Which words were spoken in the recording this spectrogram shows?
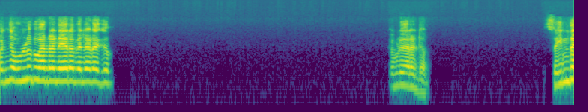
கொஞ்சம் உள்ளுக்கு வர்ற நேரம் என்ன நடக்கும்? எப்படி வரட்டும். இந்த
